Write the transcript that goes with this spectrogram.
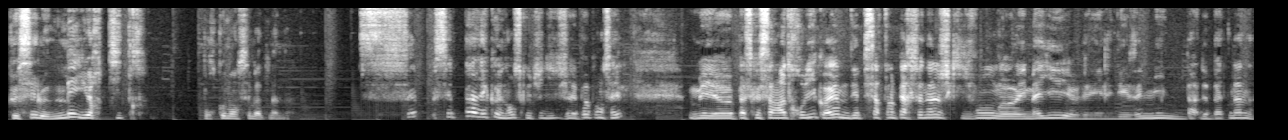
que c'est le meilleur titre pour commencer Batman. C'est pas déconnant ce que tu dis, j'avais pas pensé. Mais euh, parce que ça introduit quand même des, certains personnages qui vont euh, émailler euh, des, des ennemis de Ba- de Batman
